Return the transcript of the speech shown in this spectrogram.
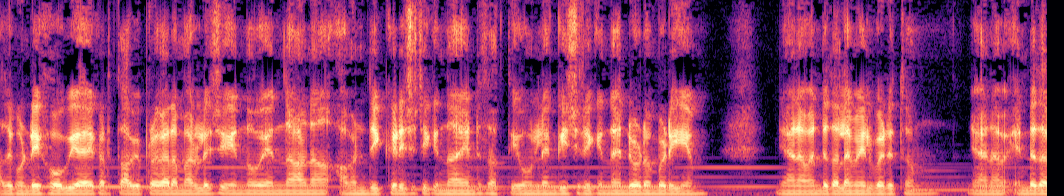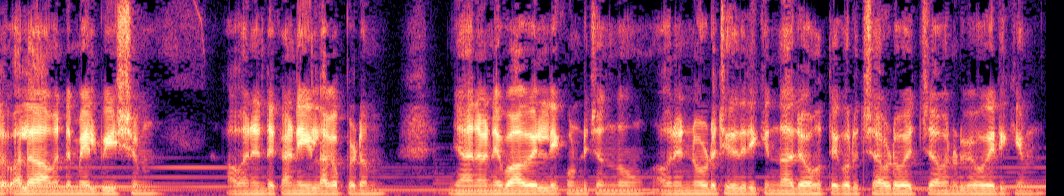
അതുകൊണ്ട് ഹോബിയായ കർത്താവ് ഇപ്രകാരം അരളി ചെയ്യുന്നു എന്നാണ് അവൻ ധിക്കരിച്ചിരിക്കുന്ന എന്റെ സത്യവും ലംഘിച്ചിരിക്കുന്ന എന്റെ ഉടമ്പടിയും. ഞാൻ അവന്റെ തലമേൽ വരുത്തും ഞാൻ എന്റെ തല വല അവന്റെ മേൽ വീശും. അവൻ എന്റെ കണിയിൽ അകപ്പെടും. ഞാൻ അവനെ ഭാവിയിലേക്ക് കൊണ്ടുചെന്നു. അവൻ എന്നോട് ചെയ്തിരിക്കുന്ന ലോഹത്തെക്കുറിച്ച് അവിടെ വെച്ച് അവനോട് വ്യവഹരിക്കും.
